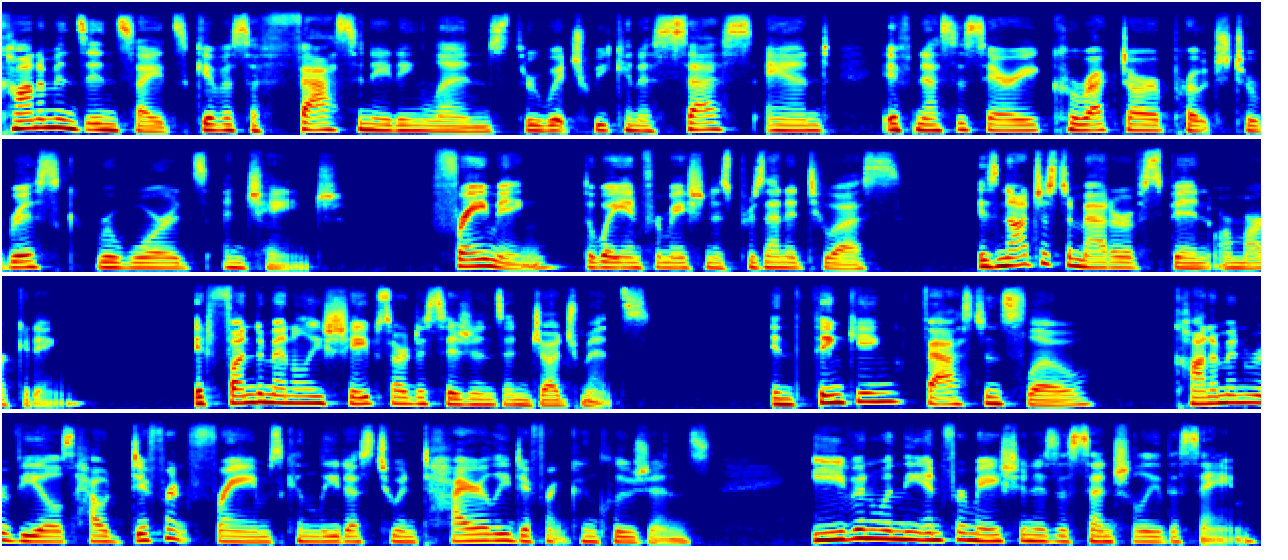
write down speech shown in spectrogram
Kahneman's insights give us a fascinating lens through which we can assess and, if necessary, correct our approach to risk, rewards, and change. Framing, the way information is presented to us, is not just a matter of spin or marketing. It fundamentally shapes our decisions and judgments. In Thinking, Fast and Slow, Kahneman reveals how different frames can lead us to entirely different conclusions, even when the information is essentially the same.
